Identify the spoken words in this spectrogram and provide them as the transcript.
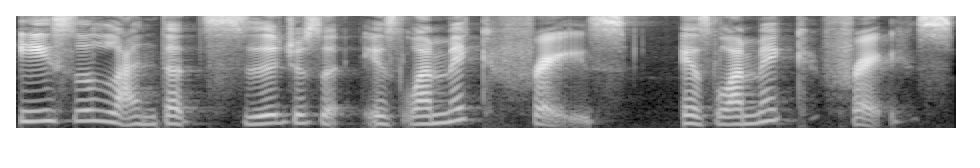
伊斯兰的词就是 Islamic phrase，Islamic phrase。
